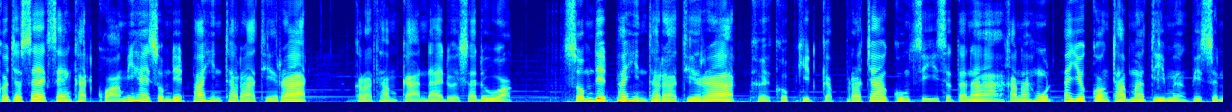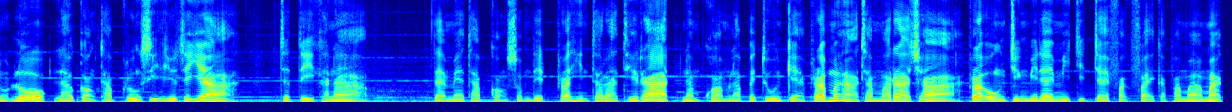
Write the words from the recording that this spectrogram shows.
ก็จะแทรกแซงขัดขวางมิให้สมเด็จพระหินทราธิราช กระทำการได้โดยสะดวก สมเด็จพระหินทราธิราช เคยคบคิดกับพระเจ้ากรุงศรีสัตนาคณหุตให้ยกกองทัพมาตีเมืองพิษณุโลก แล้วกองทัพกรุงศรีอยุธยา จะตีขนาบ แต่แม่ทัพของสมเด็จพระหินทราธิราชนำความลับไปทูลแก่พระมหาธรรมราชา พระองค์จึงไมิได้มีจิตใจฝักใฝ่กับพม่ามาก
